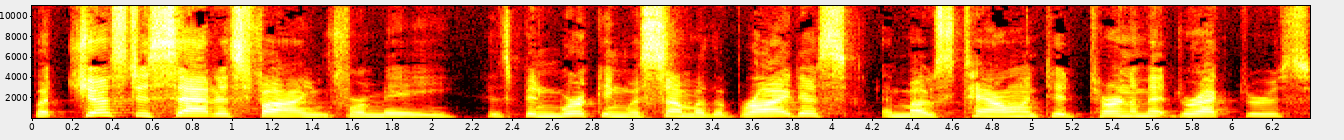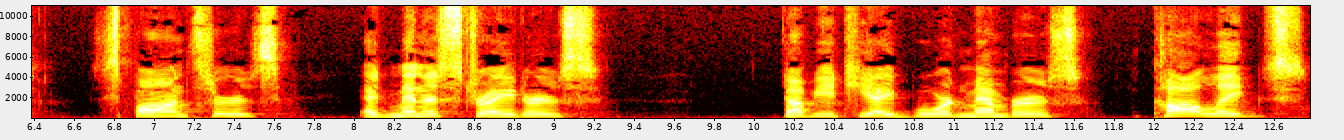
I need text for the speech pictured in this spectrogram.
But just as satisfying for me has been working with some of the brightest and most talented tournament directors, sponsors, administrators, WTA board members, colleagues,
